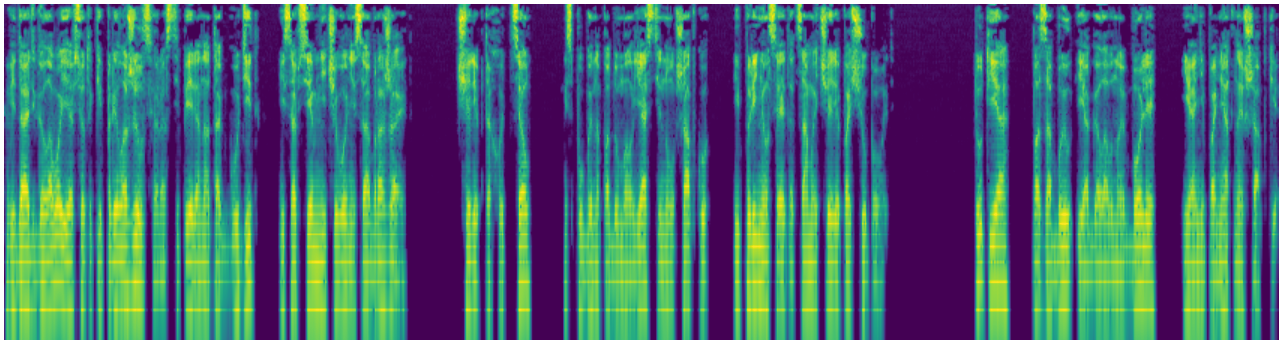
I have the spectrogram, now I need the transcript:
Видать, головой я все-таки приложился, раз теперь она так гудит и совсем ничего не соображает. Череп-то хоть цел? Испуганно подумал я, стянул шапку и принялся этот самый череп ощупывать. Тут я позабыл и о головной боли, и о непонятной шапке.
